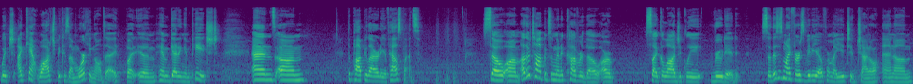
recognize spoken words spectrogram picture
which I can't watch because I'm working all day, but um, him getting impeached, and um, the popularity of houseplants. So, um, other topics I'm going to cover, though, are psychologically rooted. So, this is my first video for my YouTube channel, and um,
